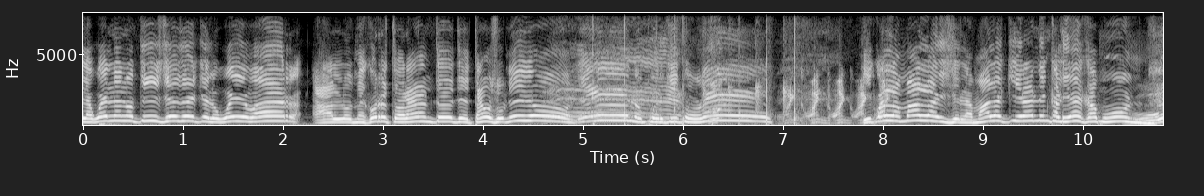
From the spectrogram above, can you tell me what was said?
la buena noticia es de que lo voy a llevar a los mejores restaurantes de Estados Unidos. ¡Eh, los puerquitos! ¡Eh! ¿Y cuál es la mala? Dice, la mala aquí anda en calidad de jamón.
